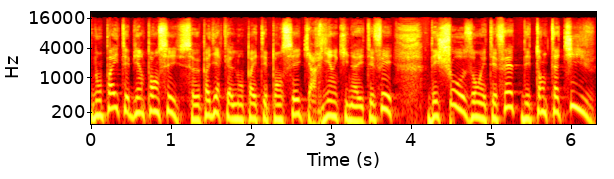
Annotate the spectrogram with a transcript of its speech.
n'ont pas été bien pensées. Ça ne veut pas dire qu'elles n'ont pas été pensées, qu'il n'y a rien qui n'a été fait. Des choses ont été faites, des tentatives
